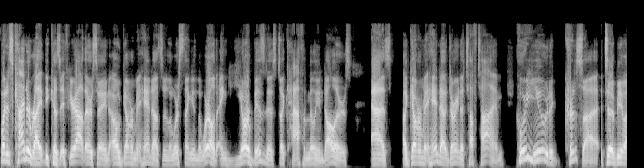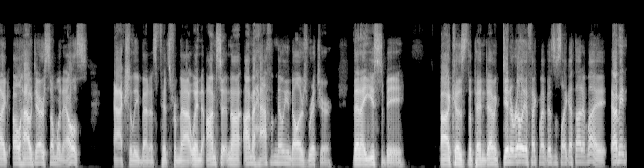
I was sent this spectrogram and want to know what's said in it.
but it's kind of right because if you're out there saying, "Oh, government handouts are the worst thing in the world," and your business took half a million dollars as a government handout during a tough time, who are you to criticize? To be like, "Oh, how dare someone else actually benefits from that?" When I'm sitting on, I'm a half a million dollars richer than I used to be uh, because the pandemic didn't really affect my business like I thought it might. I mean,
